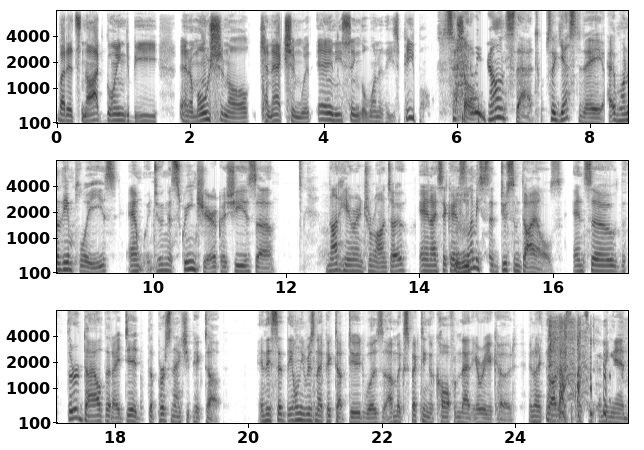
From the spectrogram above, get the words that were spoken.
but it's not going to be an emotional connection with any single one of these people. So, so how do we balance that? So, yesterday, I had one of the employees and doing a screen share because she's uh, not here in Toronto. And I said, okay, mm-hmm. so let me do some dials. And so the third dial that I did, the person actually picked up. And they said the only reason I picked up, dude, was I'm expecting a call from that area code. And I thought it was the person coming in.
